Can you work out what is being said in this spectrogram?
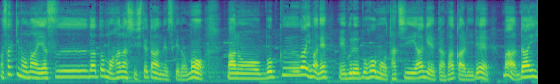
ま、さっきもまあ安田とも話してたんですけども、まあ、あの僕は今ねグループホームを立ち上げたばかりで、まあ、代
